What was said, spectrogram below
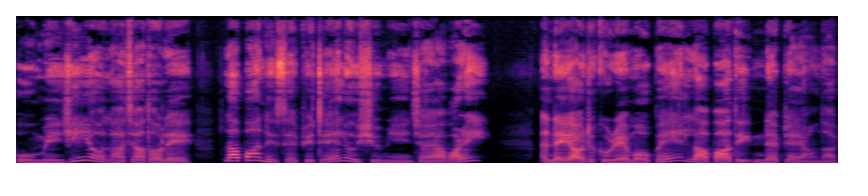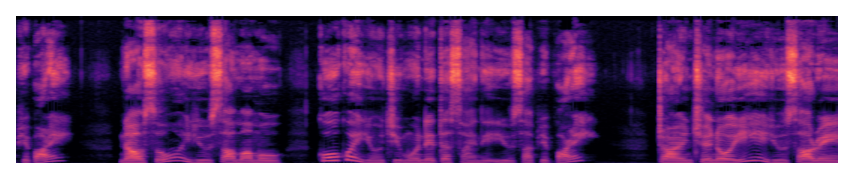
အိုမင်းရင့်ရော်လာကြတော့လေလှပနေစေဖြစ်တယ်လို့ရှုမြင်ကြရပါတယ်။ အနေရောက်တစ်ခုတည်းမဟုတ်ပဲလှပသည့်နက်ပြရောင်သာဖြစ်ပါတယ်နောက်ဆုံးအယူဆမှမူကိုးကွယ်ယုံကြည်မှုနဲ့သက်ဆိုင်သည့်အယူဆဖြစ်ပါတယ်။ဒိုင်ချင်တို့၏အယူဆတွင်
